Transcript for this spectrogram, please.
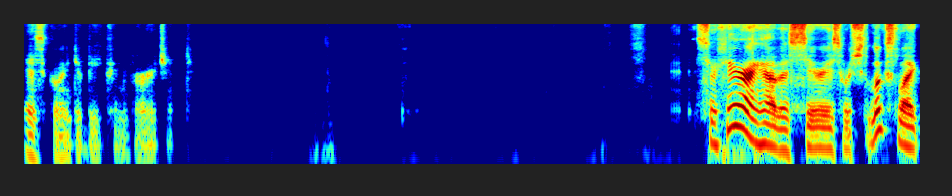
is going to be convergent. So here I have a series which looks like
